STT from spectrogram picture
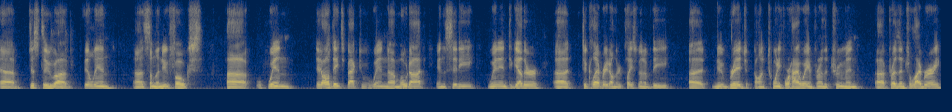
uh, just to uh, fill in uh, some of the new folks, uh, when, it all dates back to when MoDOT and the city went in together to collaborate on the replacement of the new bridge on 24 Highway in front of the Truman Presidential Library.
